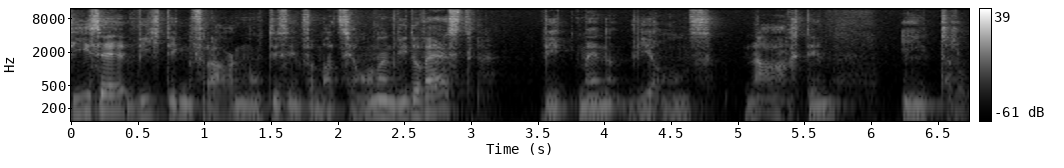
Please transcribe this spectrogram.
diese wichtigen Fragen und diese Informationen, wie du weißt, widmen wir uns nach dem Intro.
